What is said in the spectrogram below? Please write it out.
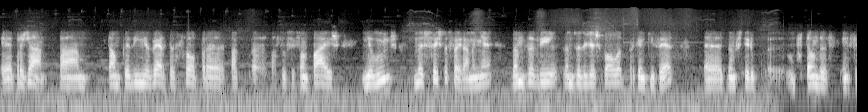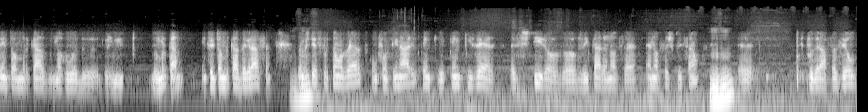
é, para já, está, está um bocadinho aberta só para, para, para a Associação de Pais e Alunos, mas sexta-feira, amanhã, vamos abrir, vamos abrir a escola para quem quiser. Eh, vamos ter o, o portão da- em frente ao mercado, na rua de- dos- do mercado, em frente ao Mercado da Graça. Vamos ter esse portão aberto com um funcionário. Quem, quem quiser assistir ou, ou visitar a nossa, a nossa exposição Uhum. eh, poderá fazê-lo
